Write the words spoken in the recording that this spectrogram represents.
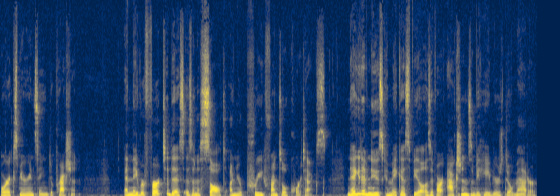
or experiencing depression. And they refer to this as an assault on your prefrontal cortex. Negative news can make us feel as if our actions and behaviors don't matter.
